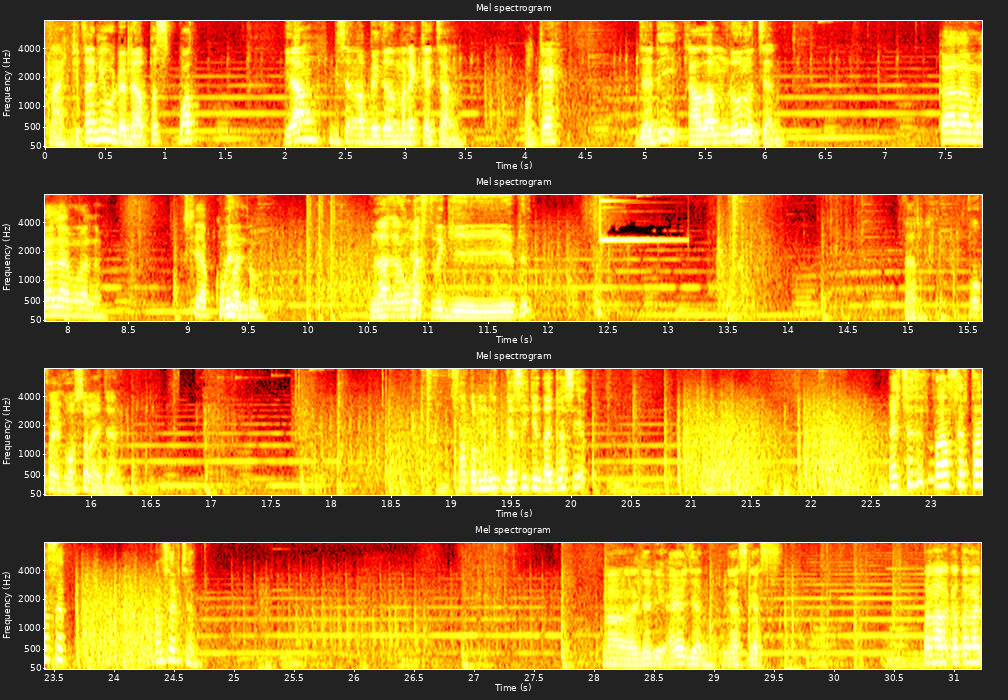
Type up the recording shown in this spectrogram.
Nah, kita nih udah dapet spot yang bisa ngebegal mereka, Chan. Oke? Jadi kalem dulu, Chan. kalam kalam kalam siap komando Belakang pas begitu. Ntar, kok kayak kosong ya, Chan? Satu menit gak sih kita gas yuk? Eh, Chan, tansep, tansep. Tansep, Chan. Nah, jadi. Ayo, Chan. Gas, gas. Tengah, ke tengah,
